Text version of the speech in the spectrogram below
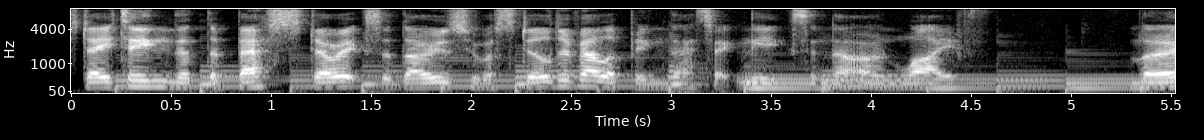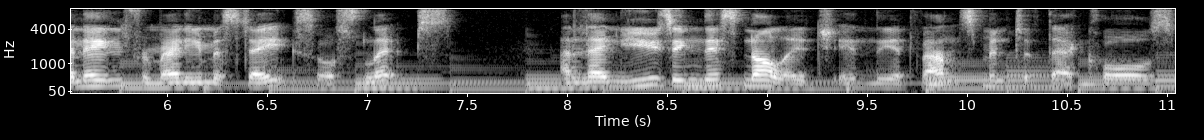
stating that the best Stoics are those who are still developing their techniques in their own life, learning from any mistakes or slips, and then using this knowledge in the advancement of their cause.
